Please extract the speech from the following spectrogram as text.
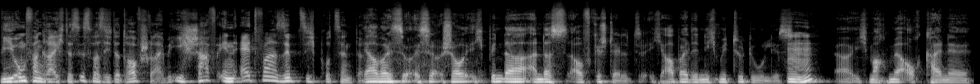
wie umfangreich das ist, was ich da drauf schreibe. Ich schaffe in etwa 70 Prozent davon. Ja, aber so, so, schau, ich bin da anders aufgestellt. Ich arbeite nicht mit To-Do-Listen. Mhm. Ja, ich mache mir auch keine,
